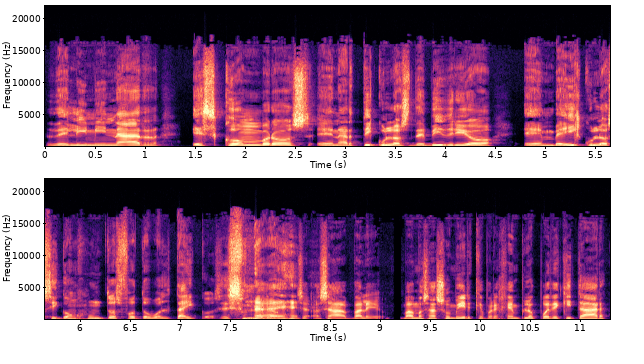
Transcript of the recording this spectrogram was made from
de eliminar escombros en artículos de vidrio en vehículos y conjuntos fotovoltaicos. Es una. o sea, vale, vamos a asumir que, por ejemplo, puede quitar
